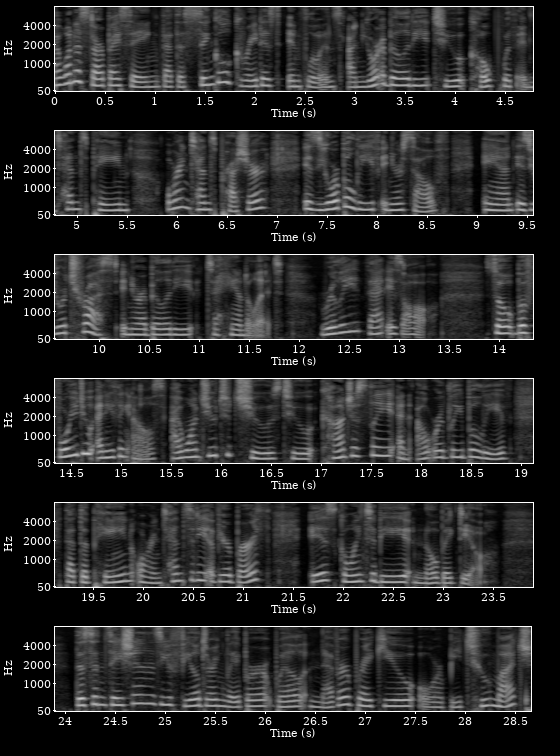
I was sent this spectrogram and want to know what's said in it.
I want to start by saying that the single greatest influence on your ability to cope with intense pain or intense pressure is your belief in yourself and is your trust in your ability to handle it. Really, that is all. So, before you do anything else, I want you to choose to consciously and outwardly believe that the pain or intensity of your birth is going to be no big deal. The sensations you feel during labor will never break you or be too much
